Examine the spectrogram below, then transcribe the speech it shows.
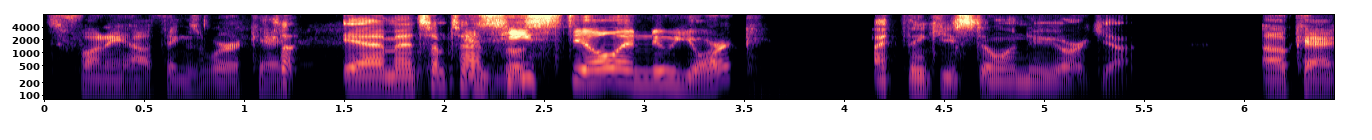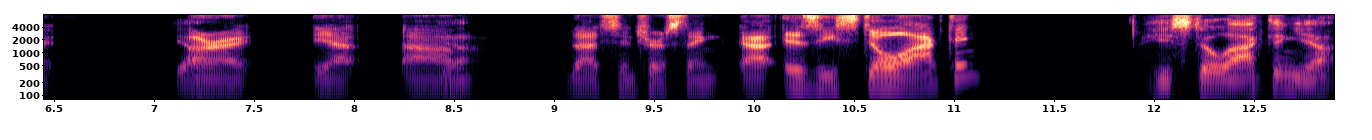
It's funny how things work. Eh? So- yeah, man. Sometimes Is he those- still in New York? I think he's still in New York. Yeah. Okay. Yeah. All right. Yeah. Um, Yeah. That's interesting. Uh, is he still acting? He's still acting. Yeah.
